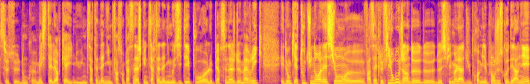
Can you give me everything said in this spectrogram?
ce, ce- donc Max Taylor qui a une, une certaine anime, enfin son personnage qui a une certaine animosité pour euh, le personnage de Maverick. Et donc il y a toute une relation. euh, Enfin, ça va être le fil rouge hein, de, de- de ce film-là, du premier plan jusqu'au dernier,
